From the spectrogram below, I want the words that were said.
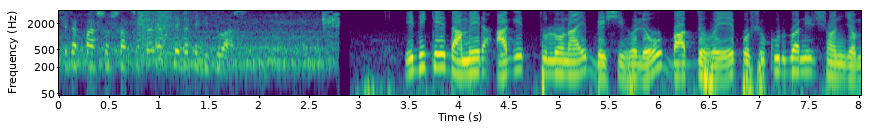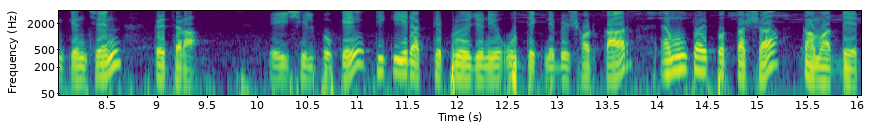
সেটা পাঁচশো, সাতশো টাকা, সেটাতে কিছু আসে। এদিকে দামের আগের তুলনায় বেশি হলেও বাধ্য হয়ে পশু কুরবানির সরঞ্জাম কিনছেন ক্রেতারা। এই শিল্পকে টিকিয়ে রাখতে প্রয়োজনীয় উদ্যোগ নেবে সরকার, এমনটাই প্রত্যাশা কামারদের।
